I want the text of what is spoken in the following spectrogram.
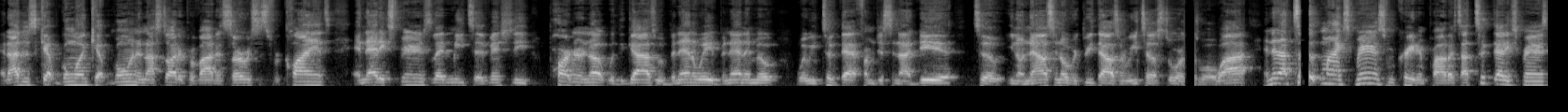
and I just kept going, kept going, and I started providing services for clients. And that experience led me to eventually partnering up with the guys with Banana Wave, Banana Milk, where we took that from just an idea to, you know, now it's in over 3,000 retail stores worldwide. And then I took my experience from creating products. I took that experience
